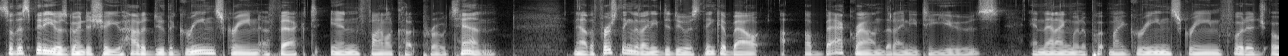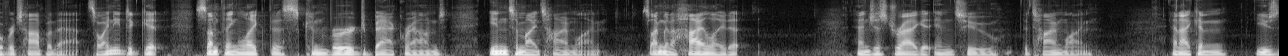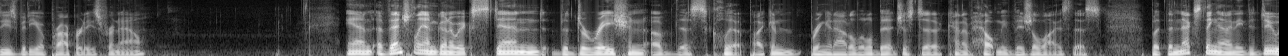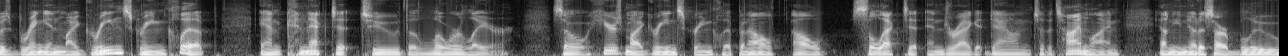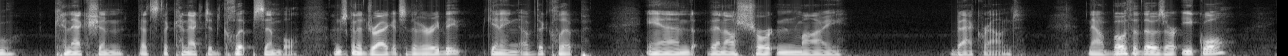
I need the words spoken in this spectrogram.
So this video is going to show you how to do the green screen effect in Final Cut Pro 10. Now the first thing that I need to do is think about a background that I need to use and then I'm going to put my green screen footage over top of that. So I need to get something like this converge background into my timeline. So I'm going to highlight it and just drag it into the timeline. And I can use these video properties for now. And eventually I'm going to extend the duration of this clip. I can bring it out a little bit just to kind of help me visualize this. But the next thing I need to do is bring in my green screen clip and connect it to the lower layer. So here's my green screen clip and I'll, I'll select it and drag it down to the timeline. And you notice our blue connection, that's the connected clip symbol. I'm just going to drag it to the very beginning of the clip and then I'll shorten my background. Now both of those are equal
